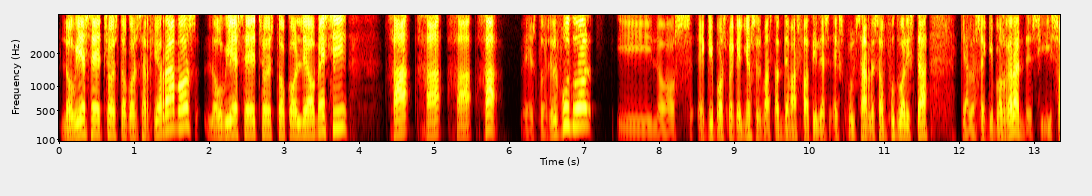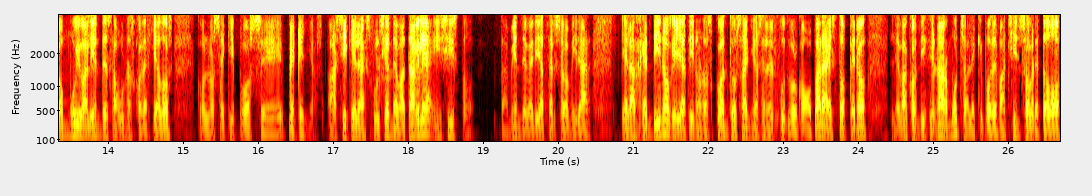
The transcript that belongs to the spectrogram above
Lo hubiese hecho esto con Sergio Ramos, lo hubiese hecho esto con Leo Messi, Ja, ja, ja, ja. Esto es el fútbol y los equipos pequeños es bastante más fácil expulsarles a un futbolista que a los equipos grandes y son muy valientes algunos colegiados con los equipos eh, pequeños. Así que la expulsión de Bataglia, insisto, también debería hacérselo mirar el argentino, que ya tiene unos cuantos años en el fútbol como para esto, pero le va a condicionar mucho al equipo de Machín, sobre todo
